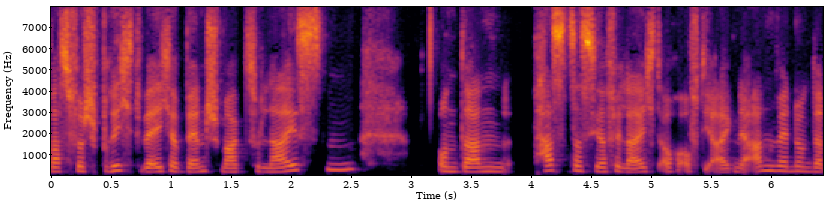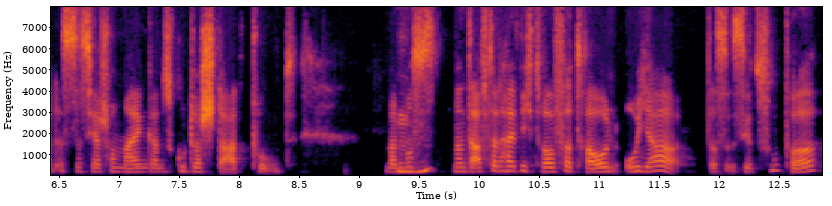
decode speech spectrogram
was verspricht welcher Benchmark zu leisten und dann passt das ja vielleicht auch auf die eigene Anwendung, dann ist das ja schon mal ein ganz guter Startpunkt. Man mhm. muss, man darf dann halt nicht darauf vertrauen, oh ja, das ist jetzt super,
